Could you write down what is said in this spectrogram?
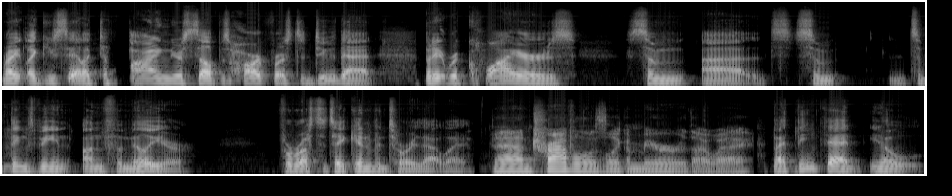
right? Like you said, like to find yourself is hard for us to do that, but it requires some uh some some things being unfamiliar for us to take inventory that way. Yeah, and travel is like a mirror that way. But I think that, you know,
